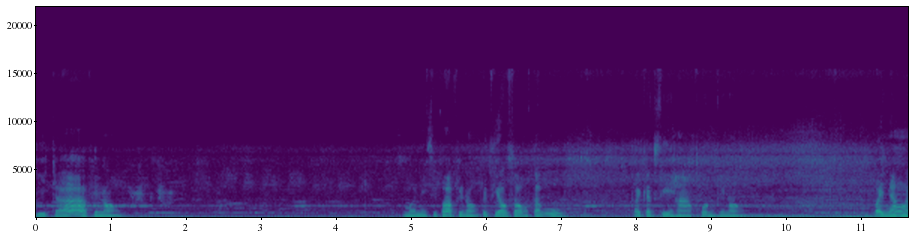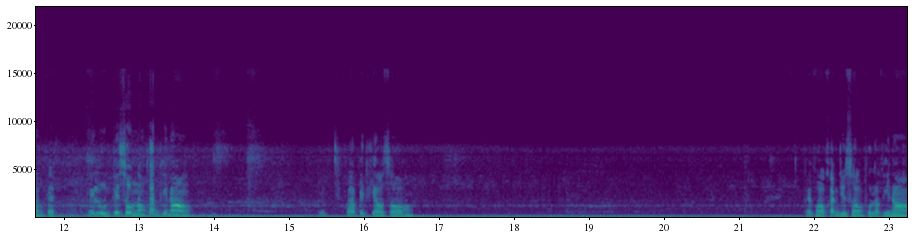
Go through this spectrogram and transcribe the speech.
ดีจ้าพี่น้องเมื่อนี้สิพาพี่น้องไปเที่ยวซองตะอู่ไปกันสี่หาคนพี่น้อง ไปยังนั่นกันไปหลุนไปส้มน้ำกันพี่น้องพาไปเที่ยวซองไปพอกันอยู่ซองผุนละพี่น้อง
